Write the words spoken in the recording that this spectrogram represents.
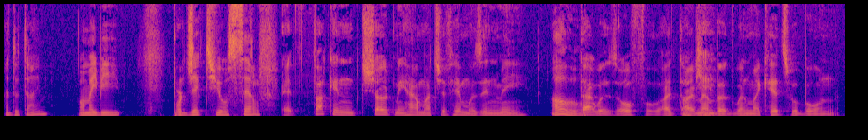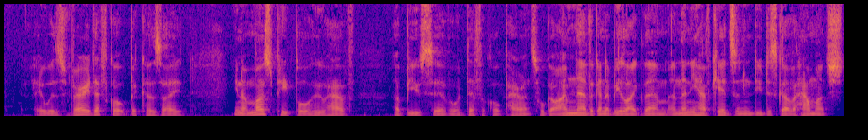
at the time? Or maybe project yourself? It fucking showed me how much of him was in me. Oh, That was awful. I, I remember when my kids were born, it was very difficult because I, you know, most people who have abusive or difficult parents will go, I'm never going to be like them. And then you have kids and you discover how much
